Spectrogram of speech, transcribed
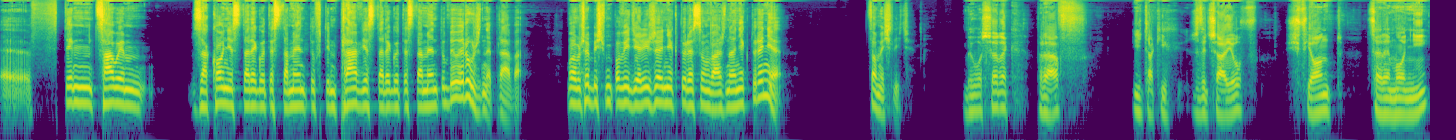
e, w tym całym zakonie Starego Testamentu, w tym prawie Starego Testamentu były różne prawa. Może byśmy powiedzieli, że niektóre są ważne, a niektóre nie. Co myślicie? Było szereg praw i takich zwyczajów, świąt, ceremonii,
